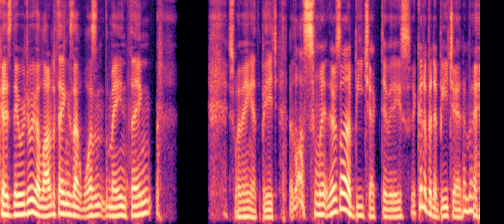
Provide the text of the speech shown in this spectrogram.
because they were doing a lot of things that wasn't the main thing. Swimming at the beach. There's a lot of swim. There's a lot of beach activities. It could have been a beach anime.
